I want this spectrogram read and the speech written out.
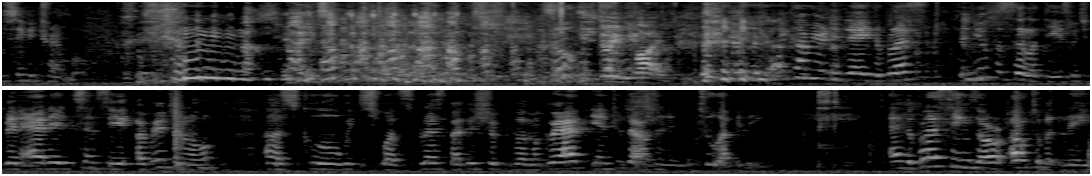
You see me tremble. So we doing here- fine. We come here today to bless the new facilities which have been added since the original uh, school, which was blessed by Bishop uh, McGrath in 2002, I believe. And the blessings are ultimately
